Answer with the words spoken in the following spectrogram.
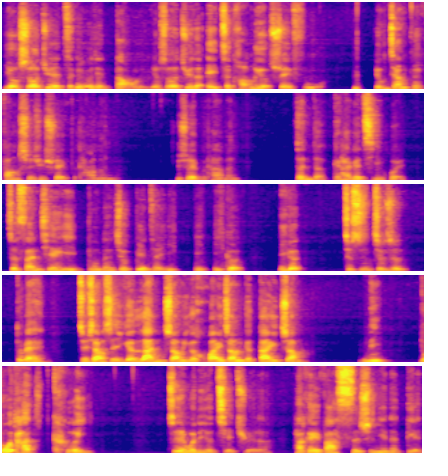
有时候觉得这个有点道理，有时候觉得哎、这个好像有说服我，用这样子的方式去说服他们，去说服他们，真的给他一个机会，这三千亿不能就变成一一一个一个，就是就是对不对？就像是一个烂账、一个坏账、一个呆账。你如果他可以，这些问题就解决了，他可以发四十年的电，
